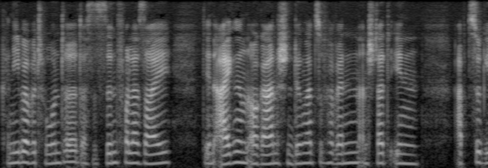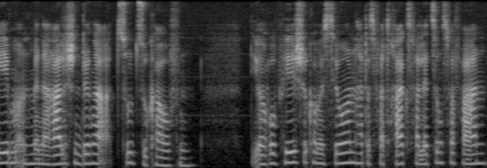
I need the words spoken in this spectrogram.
Kaniber betonte, dass es sinnvoller sei, den eigenen organischen Dünger zu verwenden, anstatt ihn abzugeben und mineralischen Dünger zuzukaufen. Die Europäische Kommission hat das Vertragsverletzungsverfahren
